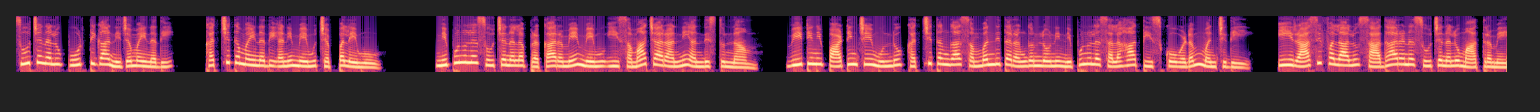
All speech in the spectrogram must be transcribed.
సూచనలు పూర్తిగా నిజమైనది ఖచ్చితమైనది అని మేము చెప్పలేము. నిపుణుల సూచనల ప్రకారమే మేము ఈ సమాచారాన్ని అందిస్తున్నాం. వీటిని పాటించే ముందు ఖచ్చితంగా సంబంధిత రంగంలోని నిపుణుల సలహా తీసుకోవడం మంచిది. ఈ రాశిఫలాలు సాధారణ సూచనలు మాత్రమే.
